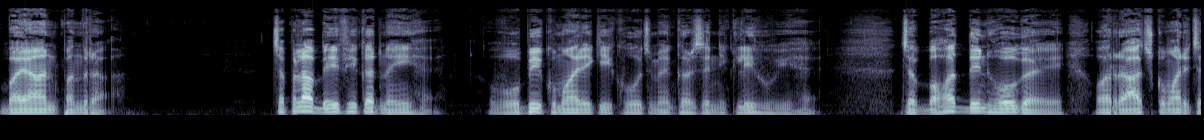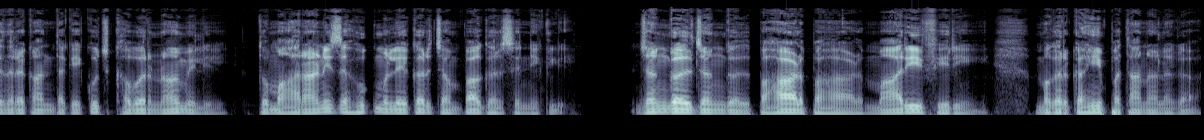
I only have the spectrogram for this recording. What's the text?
बयान पंद्रह। चपला बेफिक्र नहीं है, वो भी कुमारी की खोज में घर से निकली हुई है। जब बहुत दिन हो गए और राजकुमारी चंद्रकांता की कुछ खबर न मिली तो महारानी से हुक्म लेकर चंपा घर से निकली। जंगल जंगल, पहाड़ पहाड़, मारी फिरी, मगर कहीं पता न लगा।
